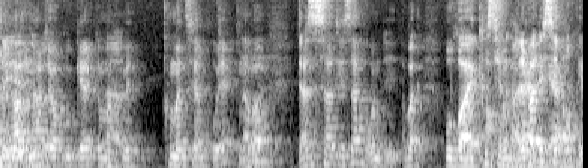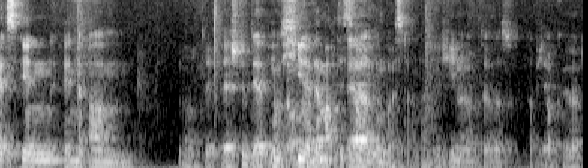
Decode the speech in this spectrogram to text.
Nee, Harlan hat ja auch gut Geld gemacht Ja. mit kommerziellen Projekten, aber Mhm. das ist halt die Sache. Und, aber, wobei Christian Albert ist ja auch jetzt in, in, ähm, der, der stimmt, der in China, der macht jetzt Ja. auch irgendwas da. Ne? In China macht er was. Habe ich auch gehört.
